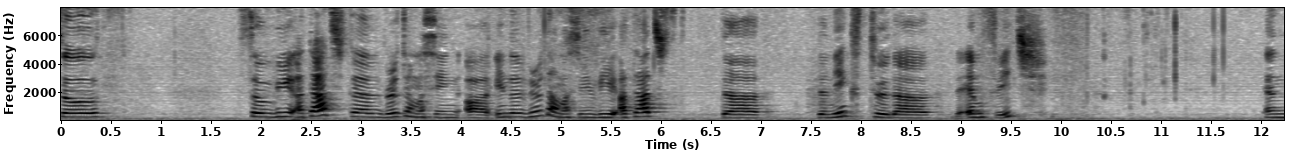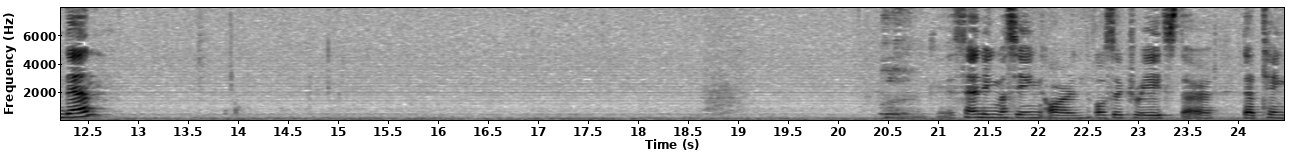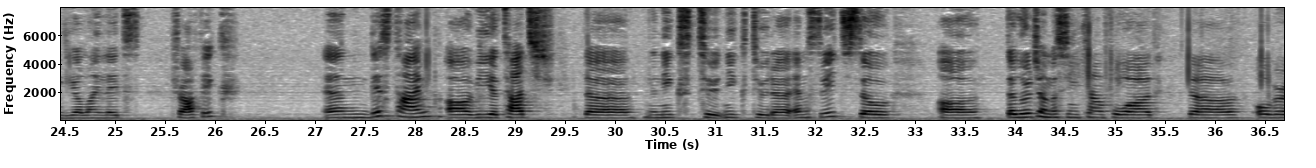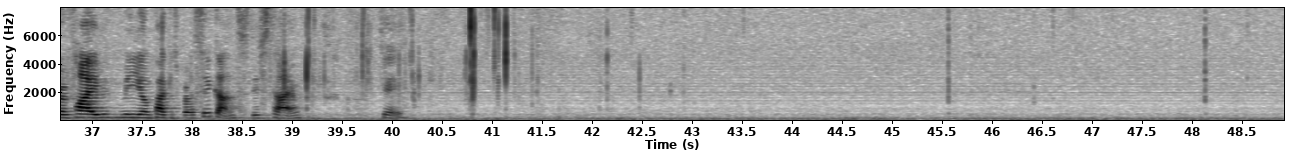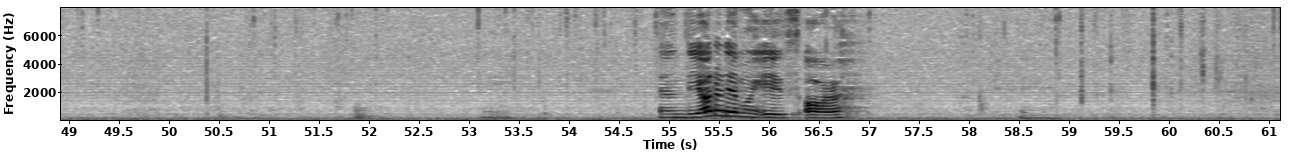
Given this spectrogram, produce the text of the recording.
so so we attached the virtual machine. Uh, in the virtual machine, we attached the, the NICs to the, the mSwitch. And then okay, sending machine or also creates the, the 10 gigaline late traffic. And this time, uh, we attach the, the NICs to NIC to the mSwitch. So uh, the router machine can forward the over 5 million packets per second this time. Okay. And the other demo is our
